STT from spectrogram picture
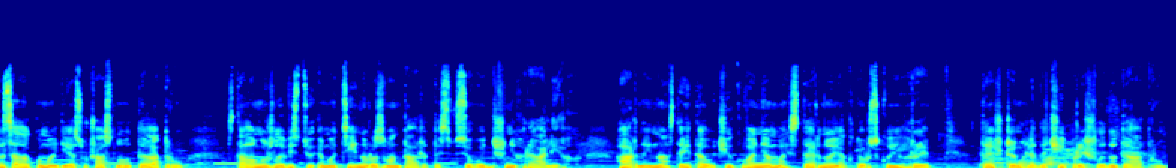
Весела комедія сучасного театру стала можливістю емоційно розвантажитись в сьогоднішніх реаліях. Гарний настрій та очікування майстерної акторської гри те, з чим глядачі прийшли до театру.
